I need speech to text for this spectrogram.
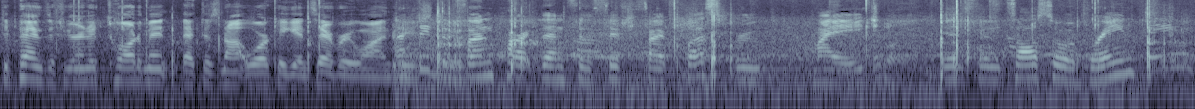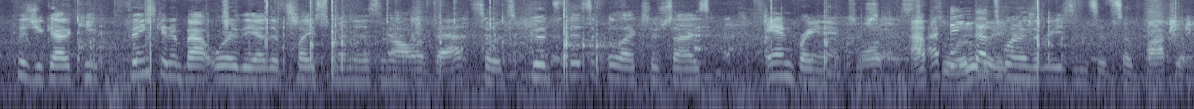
depends if you're in a tournament that does not work against everyone. I think the fun part then for the 55 plus group, my age, is that it's also a brain thing because you got to keep thinking about where the other placement is and all of that. So it's good physical exercise and brain exercise. Absolutely. I think that's one of the reasons it's so popular.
